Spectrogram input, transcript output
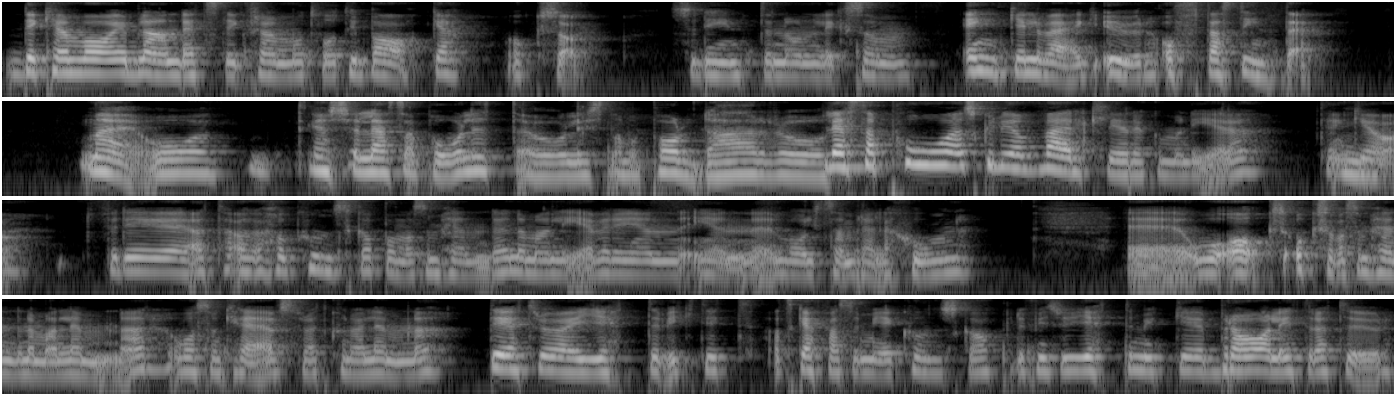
det kan vara ibland ett steg fram och två tillbaka också. Så det är inte någon liksom enkel väg ur, oftast inte. Nej, och kanske läsa på lite och lyssna på poddar och... Läsa på skulle jag verkligen rekommendera, tänker mm. jag. För det är att ha, ha, kunskap om vad som händer när man lever i en, i en våldsam relation. Eh, och också, vad som händer när man lämnar och vad som krävs för att kunna lämna. Det tror jag är jätteviktigt, att skaffa sig mer kunskap. Det finns ju jättemycket bra litteratur,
